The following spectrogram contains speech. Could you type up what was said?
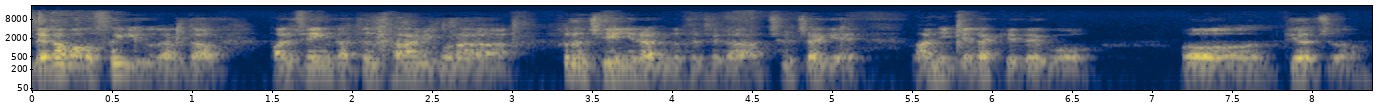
내가 바로 서기관과 발세인 같은 사람이구나. 그런 죄인이라는 것을 제가 철저하게 많이 깨닫게 되고 어, 되었죠.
